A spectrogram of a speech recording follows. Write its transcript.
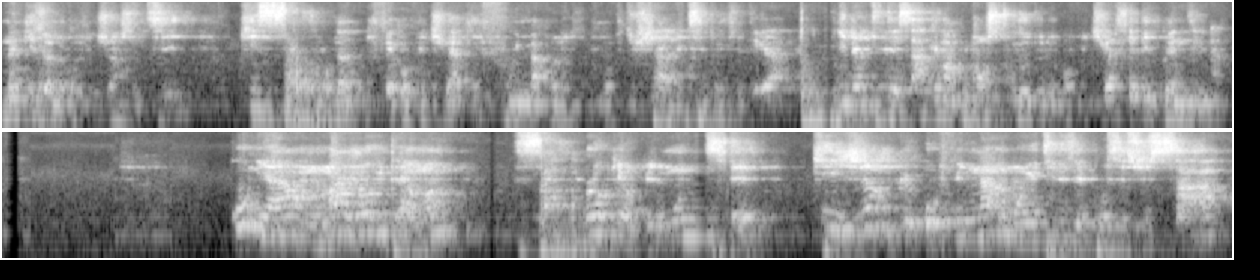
Dans qui zone confiture sorti Qui ça qui fait confiture Qui fouille ma confiture charles, etc. L'identité ça que je construit autour de confiture, c'est les branding. Où il y a majoritairement ça un peu le monde, c'est qui gens que au final m'ont utilisé le processus ça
